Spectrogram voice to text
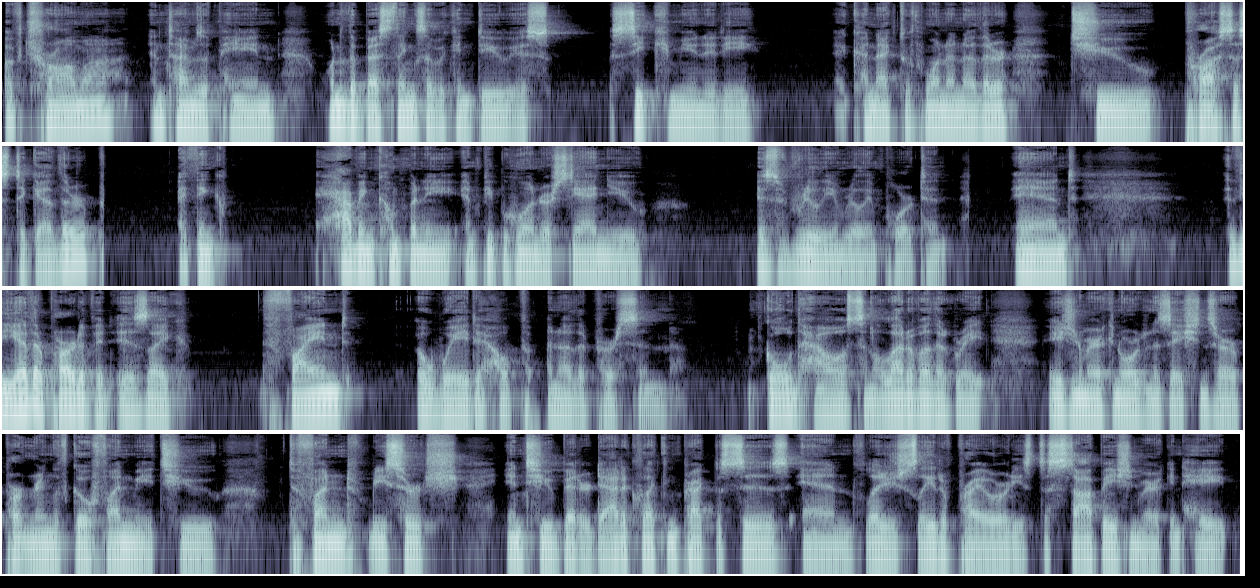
of trauma and times of pain, one of the best things that we can do is seek community, connect with one another to process together. I think having company and people who understand you is really, really important. And the other part of it is like find a way to help another person. Gold House and a lot of other great Asian American organizations are partnering with GoFundMe to to fund research into better data collecting practices and legislative priorities to stop Asian American hate.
